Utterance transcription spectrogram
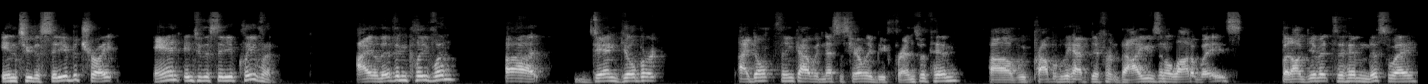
into the city of Detroit and into the city of Cleveland. I live in Cleveland. Uh, Dan Gilbert, I don't think I would necessarily be friends with him. Uh, we probably have different values in a lot of ways, but I'll give it to him this way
